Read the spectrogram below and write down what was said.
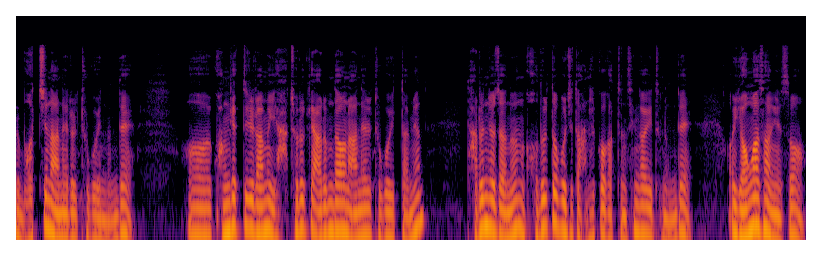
멋진 아내를 두고 있는데 어, 관객들이라면 야 저렇게 아름다운 아내를 두고 있다면 다른 여자는 거들떠보지도 않을 것 같은 생각이 드는데 어, 영화상에서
